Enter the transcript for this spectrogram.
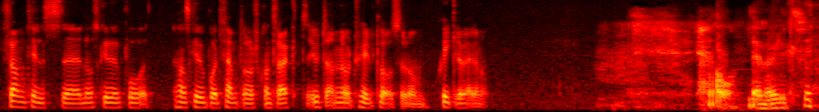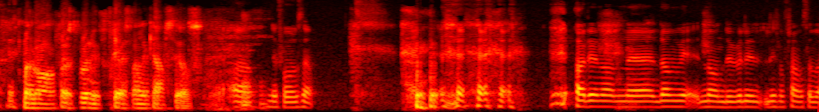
Fram tills eh, de skriver på, han skriver på ett 15-årskontrakt utan no trade clause och de skickar iväg honom. Ja, det är möjligt. Men då har han först vunnit tre Stanley Cups i oss. Ja, det får vi se. Har du någon, eh, någon, någon du vill lyfta fram Sebbe?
